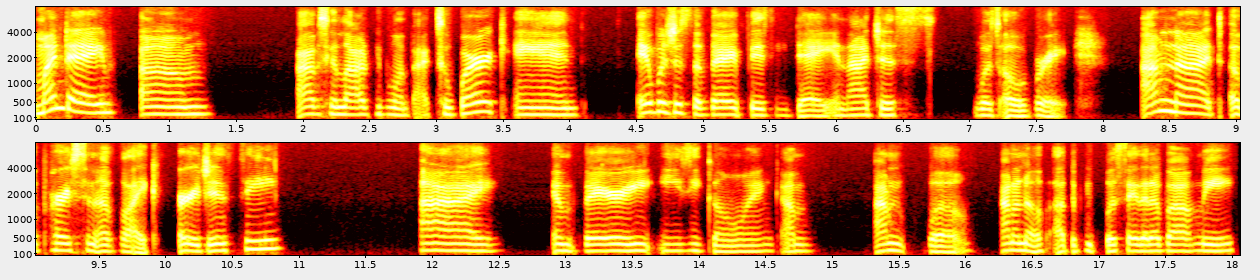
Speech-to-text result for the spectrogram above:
Monday, um, obviously a lot of people went back to work and it was just a very busy day and I just was over it. I'm not a person of like urgency. I am very easygoing. I'm I'm well, I don't know if other people say that about me,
